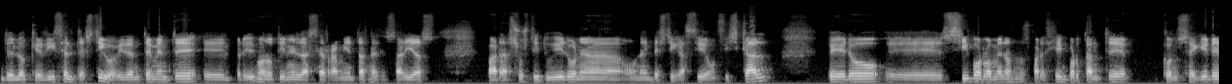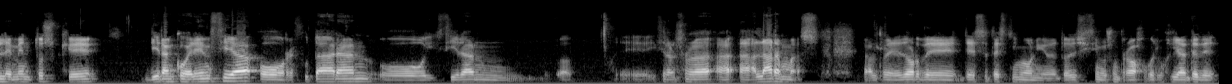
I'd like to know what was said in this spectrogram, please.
de, lo que dice el testigo. Evidentemente, el periodismo no tiene las herramientas necesarias para sustituir una, una investigación fiscal, pero sí por lo menos nos parecía importante conseguir elementos que dieran coherencia o refutaran o hicieran eh, hicieran sonar alarmas alrededor de, ese testimonio. Entonces hicimos un trabajo, pues, lógicamente, de,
